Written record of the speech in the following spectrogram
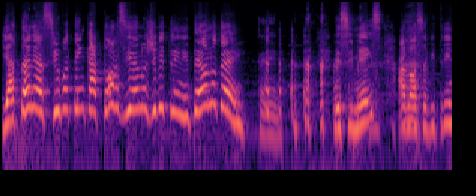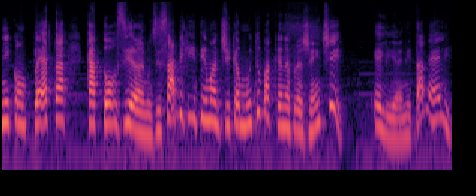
E a Tânia Silva tem 14 anos de vitrine, tem ou não tem? Tem. Esse mês, a nossa vitrine completa 14 anos. E sabe quem tem uma dica muito bacana pra gente? Eliane Tanelli.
